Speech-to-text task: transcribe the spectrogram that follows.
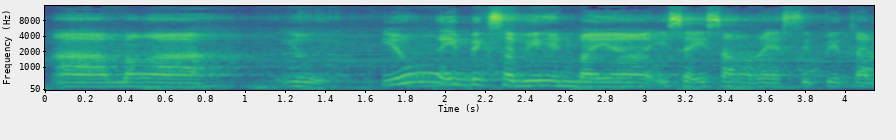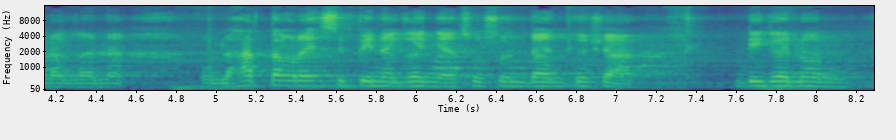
ah, mga yung, yung ibig sabihin ba yung isa-isang recipe talaga na kung lahat ng recipe na ganyan, susundan ko siya. Hindi ganun.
